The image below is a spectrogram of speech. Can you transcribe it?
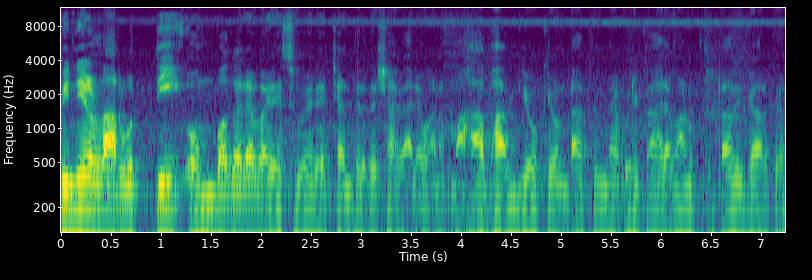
പിന്നെയുള്ള അറുപത്തി ഒമ്പതര വയസ്സുവരെ ചന്ദ്രദശാകാലമാണ്. മഹാഭാഗ്യമൊക്കെ ഉണ്ടാക്കുന്ന ഒരു കാലമാണ് ഉത്തട്ടാധികാർക്ക്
